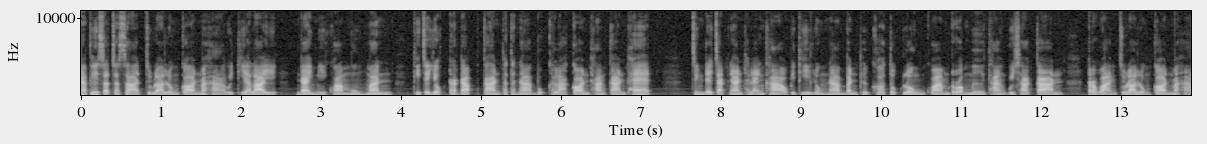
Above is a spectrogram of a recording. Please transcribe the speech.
ณะเภสัชศาสตร์จุฬาลงกรณ์มหาวิทยาลัย ได้มีความมุ่งมั่น ที่จะยกระดับการพัฒนาบุคลากรทางการแพทย์ จึงได้จัดงานแถลงข่าวพิธีลงนามบันทึกข้อตกลงความร่วมมือทางวิชาการ ระหว่างจุฬาลงกรณ์มหา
